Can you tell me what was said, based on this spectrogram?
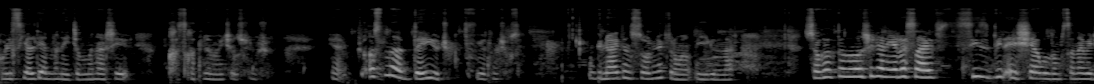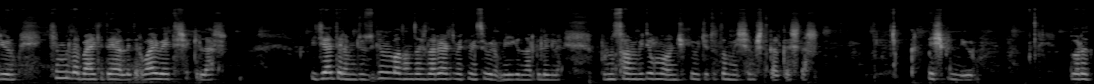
Polis geldi hemen heyecandan her şeyi kazık atmamaya çalışıyorum. Yani aslında değiyor çünkü fiyatını çok Günaydın sorun yoktur ama iyi günler. Sokakta dolaşırken yere sahipsiz bir eşya buldum sana veriyorum. Kim bilir belki değerlidir. Vay be teşekkürler. Rica ederim düzgün vatandaşlara yardım etmeyi seviyorum. İyi günler güle güle. Bunu son videomu önceki videoda da mı yaşamıştık arkadaşlar. 45 bin diyorum. Bu arada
